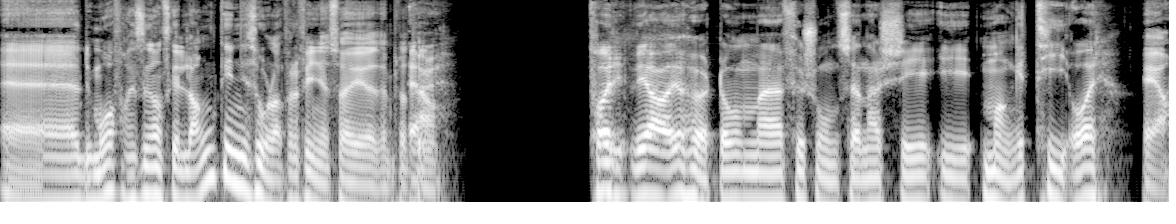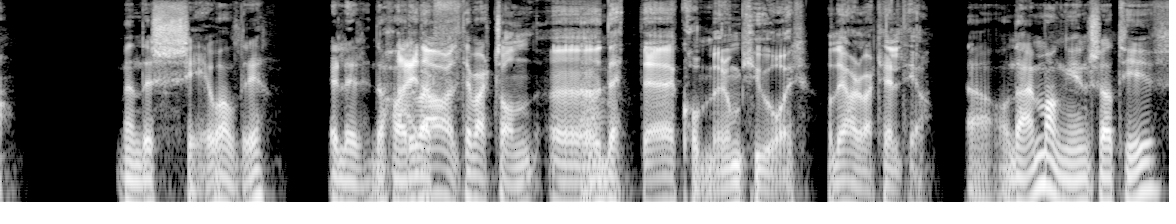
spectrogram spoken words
Eh, du må faktisk ganske langt inn i sola for å finne så høye temperaturer. For vi har jo hørt om eh, fusjonsenergi i mange tiår, Ja. men det skjer jo aldri. Eller det har Nei, vært... det har alltid vært sånn øh, Ja. Dette kommer om 20 år, og det har det vært hele tida. ja, Og det er mange initiativ.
